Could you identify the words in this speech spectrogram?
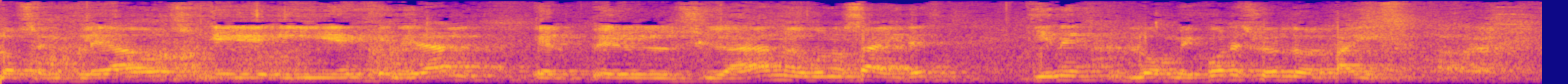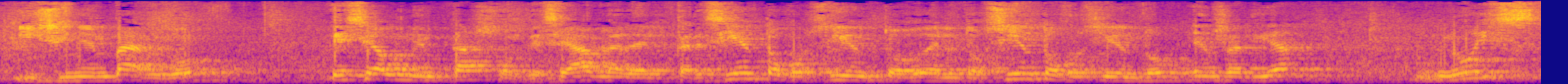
los empleados y en general el ciudadano de Buenos Aires tiene los mejores sueldos del país. Y sin embargo, ese aumentazo que se habla del 300% o del 200%, en realidad no es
